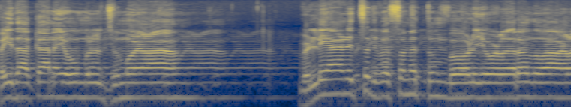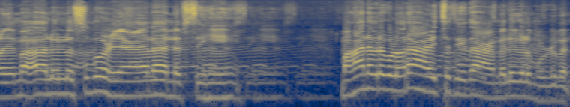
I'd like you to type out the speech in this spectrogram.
ഫൈദാക്കാന യൗമുൽ. വെള്ളിയാഴ്ച ദിവസം എത്തുമ്പോൾ യുഅറദു അഅമാലുൽ ഉസ്ബുഇ അലാ നഫ്സിഹി. മഹാനവറുകൾ ഒരാഴ്ച ചെയ്ത അമലുകൾ മുഴുവൻ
